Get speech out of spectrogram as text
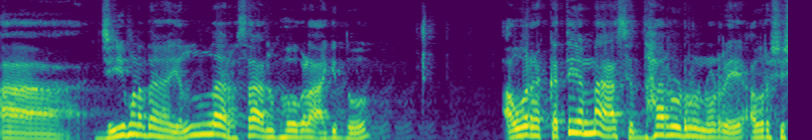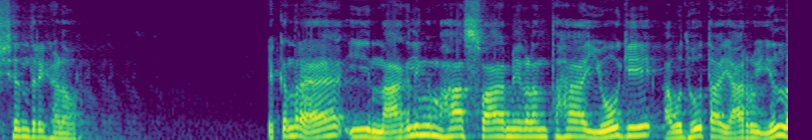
ಆ ಜೀವನದ ಎಲ್ಲ ರಸ ಅನುಭವಗಳಾಗಿದ್ದು ಅವರ ಕಥೆಯನ್ನ ಸಿದ್ಧಾರೂಢರು ನೋಡ್ರಿ, ಅವರ ಶಿಷ್ಯಂದ್ರಿಗೆ ಹೇಳೋರು. ಯಾಕಂದ್ರೆ ಈ ನಾಗಲಿಂಗ ಮಹಾಸ್ವಾಮಿಗಳಂತಹ ಯೋಗಿ ಅವಧೂತ ಯಾರು ಇಲ್ಲ,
